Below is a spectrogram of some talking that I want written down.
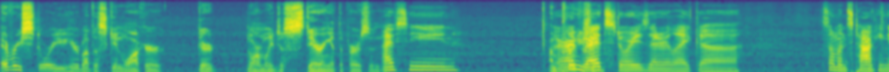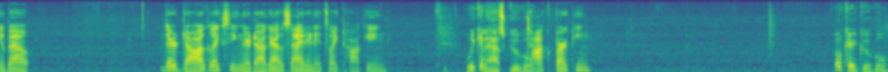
every story you hear about the Skinwalker, they're normally just staring at the person. I've seen. I'm or pretty I've sure. read stories that are like uh, someone's talking about their dog, like seeing their dog outside, and it's like talking, We can ask Google. talk barking. Okay, Google.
